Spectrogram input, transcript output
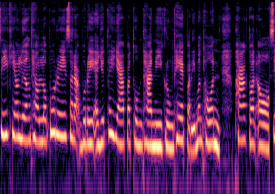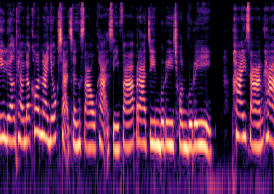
สีเขียวเหลืองแถวลบบุรี สระบุรี อยุธยา ปทุมธานี กรุงเทพ ปริมณฑล ภาคตะวันออก สีเหลืองแถวนครนายก ฉะเชิงเซาค่ะ สีฟ้า ปราจีนบุรี ชนบุรี ภาคอีสานค่ะ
